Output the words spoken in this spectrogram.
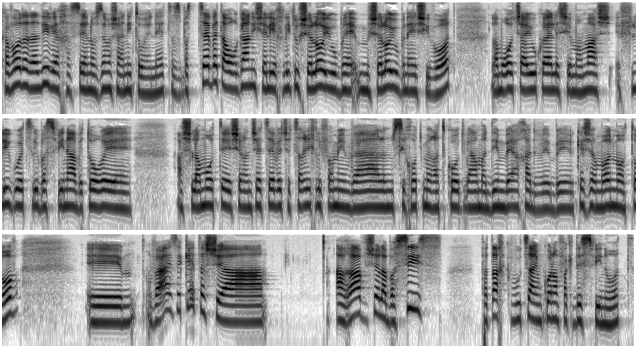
כבוד הדדי ויחסי אנוש, זה מה שאני טוענת. אז בצוות האורגני שלי החליטו שלא יהיו בני, שלא יהיו בני ישיבות, למרות שהיו כאלה שממש הפליגו אצלי בספינה בתור אה, השלמות אה, של אנשי צוות שצריך לפעמים, והיה לנו שיחות מרתקות והיה מדהים ביחד ובקשר מאוד מאוד טוב. אה, והיה איזה קטע שהרב של הבסיס פתח קבוצה עם כל המפקדי ספינות,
